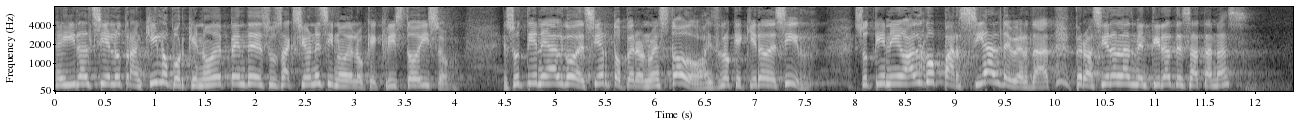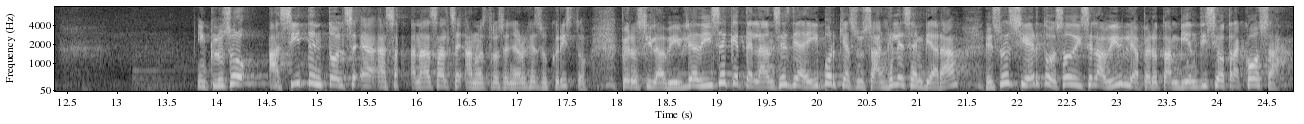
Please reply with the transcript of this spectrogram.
e ir al cielo tranquilo porque no depende de sus acciones sino de lo que Cristo hizo. Eso tiene algo de cierto, pero no es todo, es lo que quiero decir. Eso tiene algo parcial de verdad, pero así eran las mentiras de Satanás. Incluso así tentó a Satanás a nuestro Señor Jesucristo. Pero si la Biblia dice que te lances de ahí porque a sus ángeles enviará, eso es cierto, eso dice la Biblia, pero también dice otra cosa.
